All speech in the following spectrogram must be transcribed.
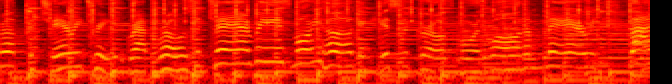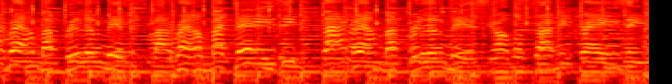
Up the cherry tree, the grab a rose of cherries. Hug and kiss the girls, more than wanna marry. Fly round my pretty little miss, fly round my daisy. Fly round my pretty little miss, you almost drive me crazy.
